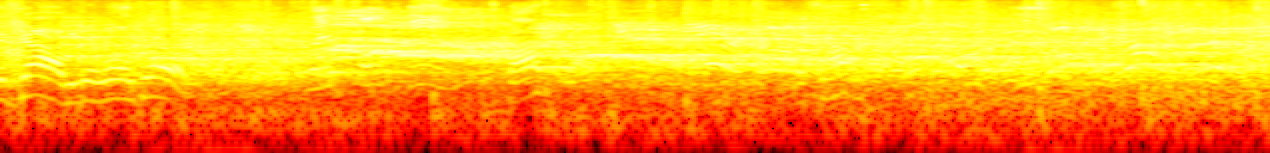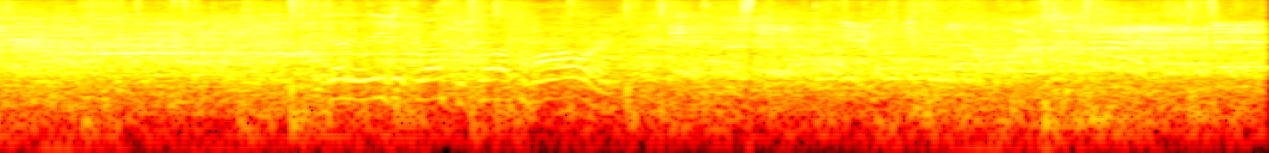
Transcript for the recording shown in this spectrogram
Good job. You did really good. Huh? What's there any reason for us to show up tomorrow?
